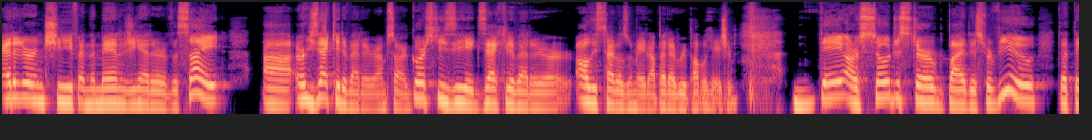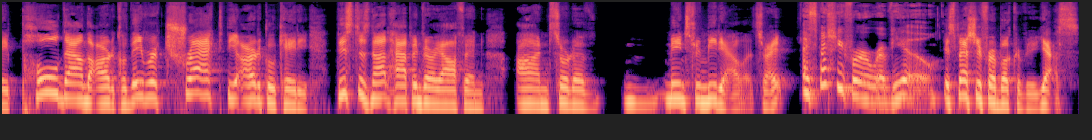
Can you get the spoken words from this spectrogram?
editor in chief and the managing editor of the site, uh, or executive editor, I'm sorry. Gorski's the executive editor. All these titles are made up at every publication. They are so disturbed by this review that they pull down the article. They retract the article, Katie. This does not happen very often on sort of mainstream media outlets, right? Especially for a review. especially for a book review. Yes.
